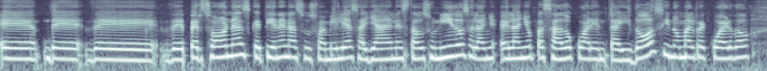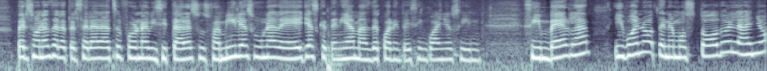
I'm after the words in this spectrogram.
eh, de, de- de personas que tienen a sus familias allá en Estados Unidos. El año, el año pasado 42, si no mal recuerdo, personas de la tercera edad se fueron a visitar a sus familias. Una de ellas que tenía más de 45 años sin sin verla. Y bueno, tenemos todo el año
